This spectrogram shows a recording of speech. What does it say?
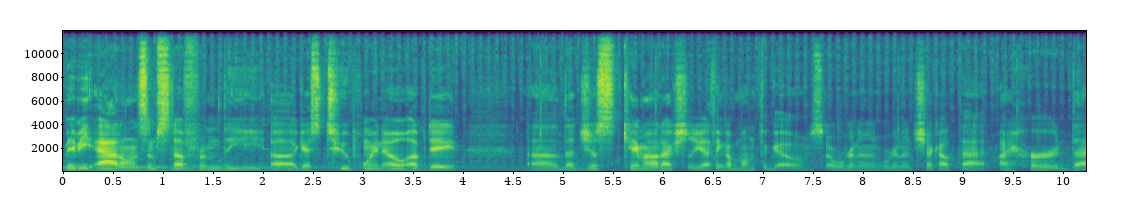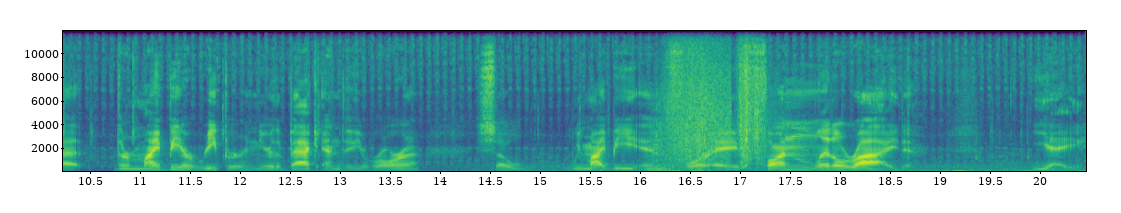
Maybe add on some stuff from the, uh, I guess, 2.0 update uh, that just came out actually, I think a month ago. So we're gonna we're gonna check out that. I heard that there might be a Reaper near the back end of the Aurora. So we might be in for a fun little ride. Yay.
